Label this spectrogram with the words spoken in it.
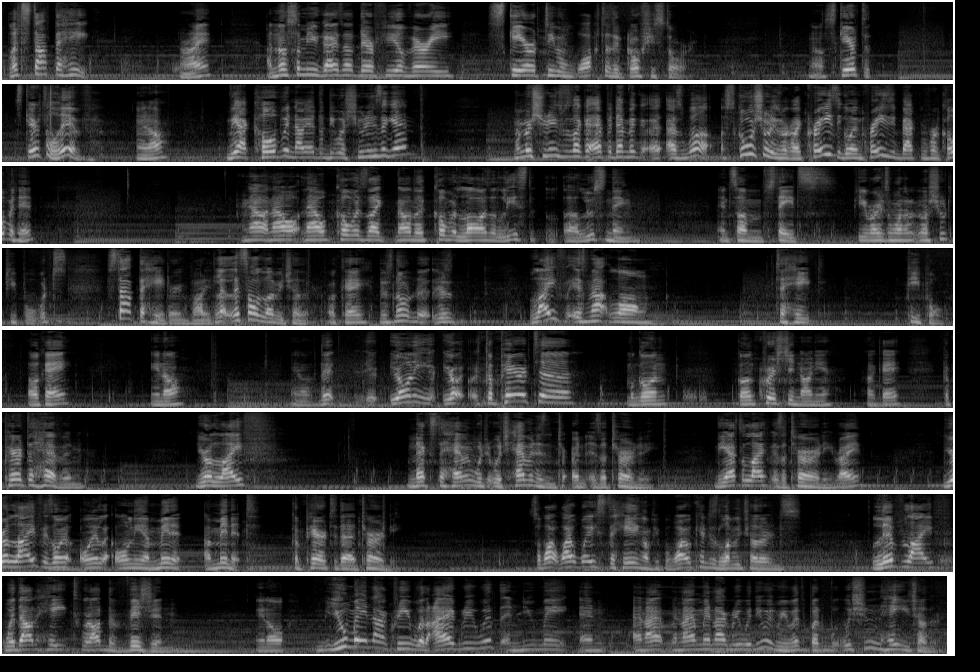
Let's stop the hate. All right? I know some of you guys out there feel very scared to even walk to the grocery store. You know, scared to scared to live, you know? We got COVID, now we have to deal with shootings again? Remember shootings was like an epidemic uh, as well. School shootings were like crazy, going crazy back before COVID hit. Now, now, now, COVID's like now the COVID law is at least uh, loosening in some states. People just want to shoot people. Which is, stop the hate, everybody. Let, let's all love each other, okay? There's no, there's life is not long to hate people, okay? You know, you know that you're only you're compared to I'm going going Christian on you, okay? Compared to heaven, your life next to heaven, which which heaven is is eternity. The afterlife is eternity, right? Your life is only only only a minute a minute compared to that eternity. So why why waste the hating on people? Why we can't just love each other and just live life without hate, without division? You know, you may not agree with I agree with, and you may and and I and I may not agree with you agree with, but we shouldn't hate each other.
